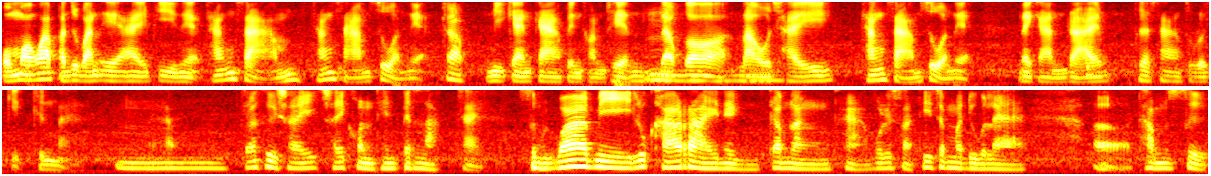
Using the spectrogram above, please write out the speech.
ผมมองว่าปัจจุบัน ARIP เนี่ยทั้ง 3 ทั้ง 3 ส่วนเนี่ยครับมีแกนกลางเป็นคอนเทนต์อืมแล้วก็เราใช้ทั้ง 3 ส่วนเนี่ยในการ drive เพื่อสร้างธุรกิจขึ้นมาอืมนะครับก็คือใช้ใช้คอนเทนต์เป็นหลักใช่สมมติว่ามีลูกค้ารายหนึ่งกำลังหาบริษัทที่จะมาดูแลเอ่อทำสื่อ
